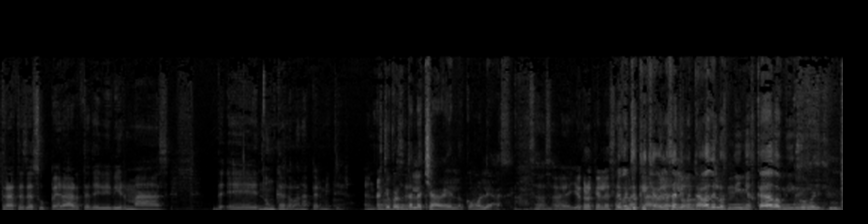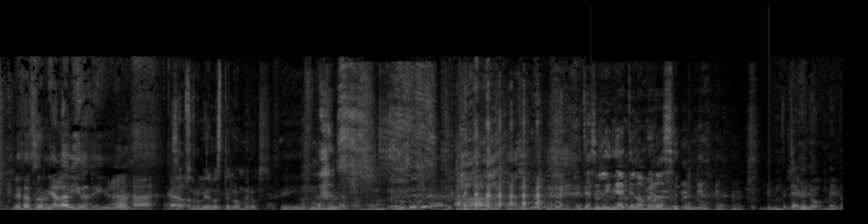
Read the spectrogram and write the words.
trates de superarte, de vivir más. eh, nunca lo van a permitir. Hay que Entonces, preguntarle a Chabelo cómo le hace. Vamos a ver, yo creo que él es Yo pienso que Chabelo se todo. alimentaba de los niños cada domingo, güey. Les absorbía la vida y... pues, Ajá. Se cada absorbía domingo. los telómeros. Sí. Se te hace una línea de telómeros. Un telómero.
